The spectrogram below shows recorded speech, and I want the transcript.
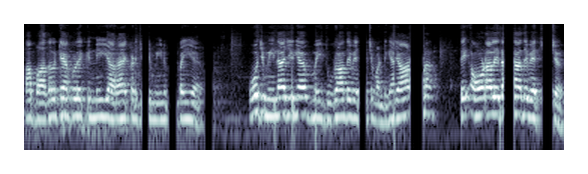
ਆ ਬਾਦਲ ਕਿਆਂ ਕੋਲੇ ਕਿੰਨੀ ਹਜ਼ਾਰਾਂ ਏਕੜ ਜ਼ਮੀਨ ਪਈ ਹੈ। ਉਹ ਜ਼ਮੀਨਾਂ ਜਿਹੜੀਆਂ ਮਜ਼ਦੂਰਾਂ ਦੇ ਵਿੱਚ ਵੰਡੀਆਂ ਜਾਣ ਤੇ ਆਉਣ ਵਾਲੇ ਦਿਨਾਂ ਦੇ ਵਿੱਚ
